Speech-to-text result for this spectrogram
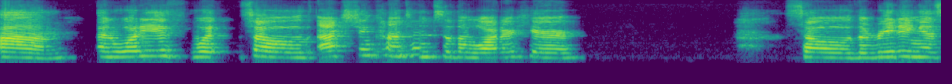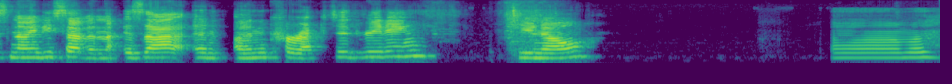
Um, and what do you, what, so oxygen content to the water here, so the reading is 97, is that an uncorrected reading? Do you know? Um,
